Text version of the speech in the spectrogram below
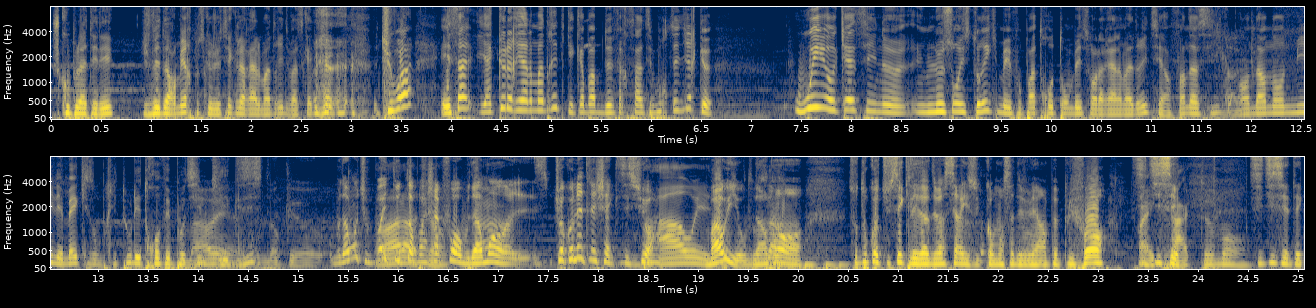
je coupe la télé. Je vais dormir parce que je sais que le Real Madrid va se qualifier. tu vois? Et ça, il y a que le Real Madrid qui est capable de faire ça. C'est pour te dire que. Oui, ok, c'est une, une leçon historique, mais il faut pas trop tomber sur le Real Madrid. C'est un fin d'un cycle. En un an et demi, les mecs, ils ont pris tous les trophées possibles Bah ouais, qui existent. Donc, euh, au bout d'un moment, tu peux pas être Voilà, au top à chaque fois. Au bout d'un moment, euh, tu vas connaître l'échec, c'est sûr. Ah oui. Bah oui, au bout d'un moment. Surtout quand tu sais que les adversaires ils commencent à devenir un peu plus forts. Ouais, City, c'est. exactement. City, c'était.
